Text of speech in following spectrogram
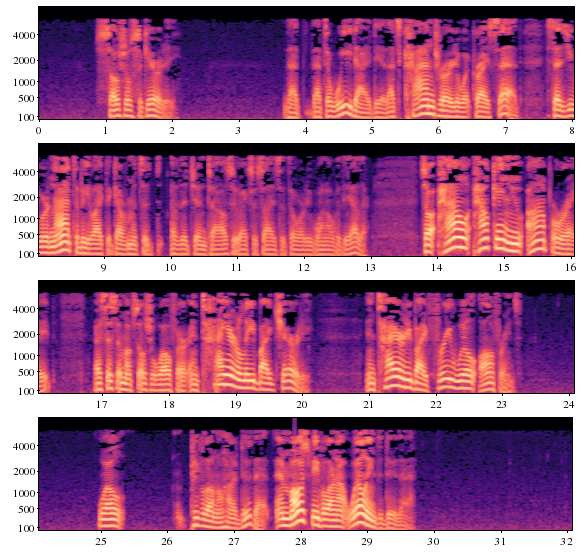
Social Security. That that's a weed idea. That's contrary to what Christ said. He says you are not to be like the governments of, of the Gentiles who exercise authority one over the other. So how how can you operate a system of social welfare entirely by charity, entirely by free will offerings? Well, people don't know how to do that, and most people are not willing to do that.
